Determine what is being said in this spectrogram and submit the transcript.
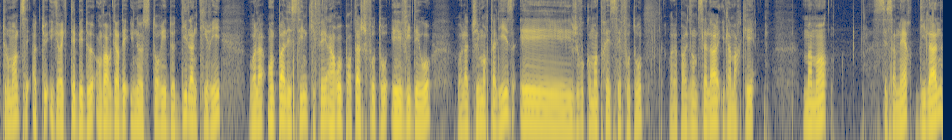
tout le monde, c'est Actu YTB2. On va regarder une story de Dylan Thierry, voilà, en Palestine, qui fait un reportage photo et vidéo. Voilà, que j'immortalise et je vous commenterai ses photos. Voilà, par exemple, celle-là, il a marqué Maman, c'est sa mère, Dylan,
